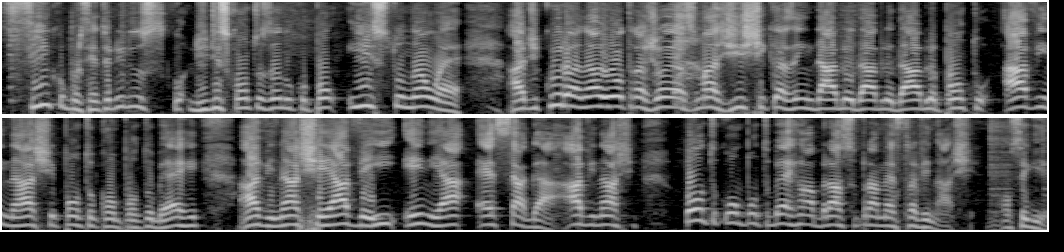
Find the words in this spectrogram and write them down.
5% de, desco- de desconto usando o cupom Isto não é. Adquira o anel e outras joias magísticas em www.avinash.com.br. Avinash é A-V-I-N-A-S-H. Avinash.com.br. Um abraço para mestra Avinash. Vamos seguir.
